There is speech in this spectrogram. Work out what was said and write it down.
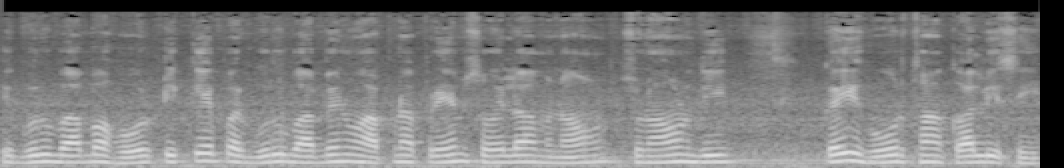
ਕਿ ਗੁਰੂ ਬਾਬਾ ਹੋਰ ਟਿੱਕੇ, ਪਰ ਗੁਰੂ ਬਾਬੇ ਨੂੰ ਆਪਣਾ ਪ੍ਰੇਮ ਸੋਇਲਾ ਮਨਾਉਣ, ਸੁਣਾਉਣ ਦੀ ਕਈ ਹੋਰ ਥਾਂ ਕਾਲੀ ਸੀ।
